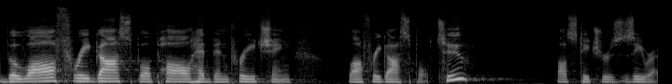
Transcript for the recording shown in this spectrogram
the law free gospel Paul had been preaching. Law free gospel. Two, false teachers, zero.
